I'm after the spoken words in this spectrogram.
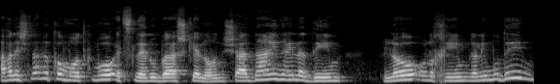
אבל ישנם מקומות כמו אצלנו באשקלון, שעדיין הילדים לא הולכים ללימודים.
